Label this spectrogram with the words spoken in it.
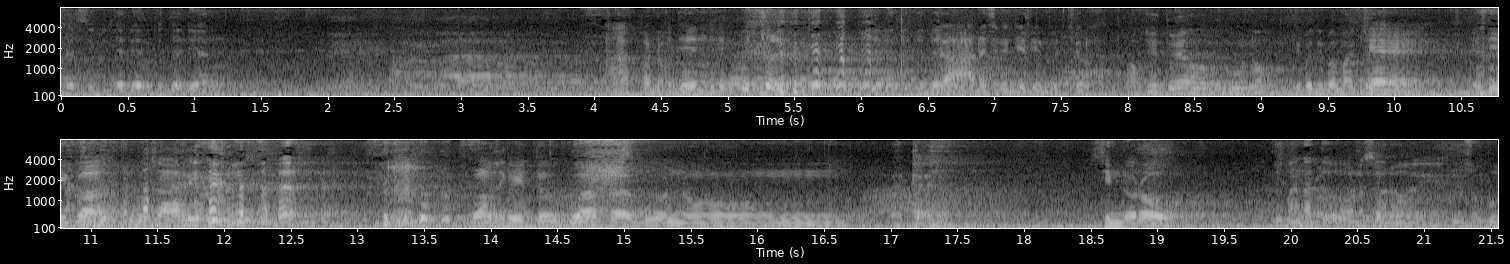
ada sih kejadian-kejadian apa dong kejadian-kejadian kucul ya kejadian-kejadian Gak ada sih kejadian lucu Waktu itu yang gunung tiba-tiba macet. Oke, jadi gua Gunung Sari. waktu itu gua ke gunung Sindoro di mana tuh? Wonosobo. Wonosobo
